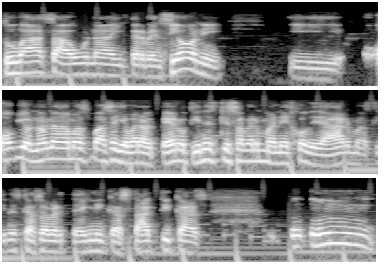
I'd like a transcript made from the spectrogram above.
tú vas a una intervención y, y obvio, no nada más vas a llevar al perro, tienes que saber manejo de armas, tienes que saber técnicas, tácticas, un,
